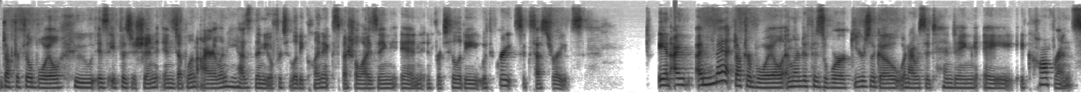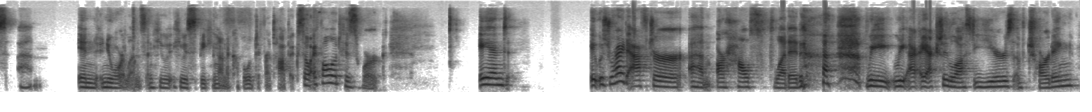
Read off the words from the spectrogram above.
Dr. Phil Boyle, who is a physician in Dublin, Ireland. He has the Neofertility Clinic specializing in infertility with great success rates. And I, I met Dr. Boyle and learned of his work years ago when I was attending a, a conference um, in New Orleans, and he he was speaking on a couple of different topics. So I followed his work, and it was right after um, our house flooded. we we I actually lost years of charting.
